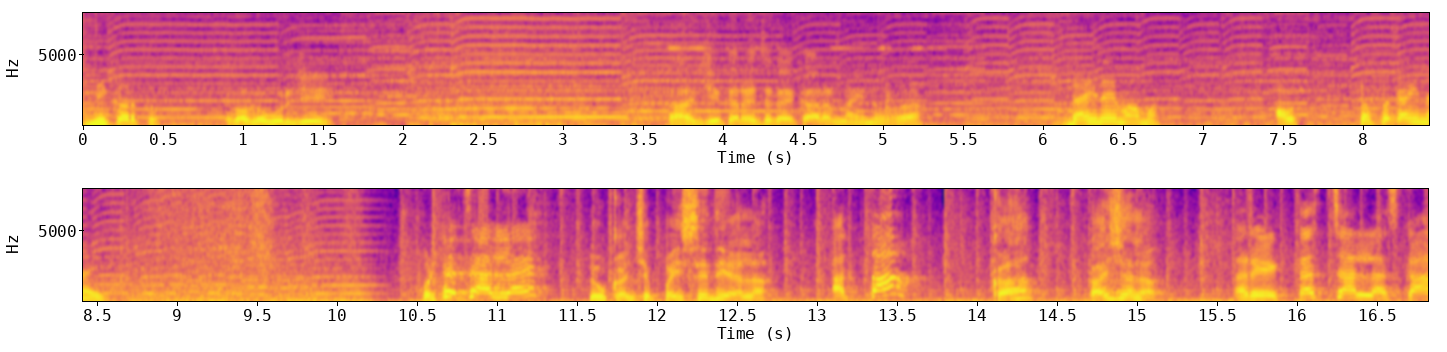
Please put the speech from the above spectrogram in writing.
मी करतो. हे बघ गुरुजी. काळजी करायचं काही कारण नाही ना हो, नाही नाही मामा. अहो तसं काही नाही. कुठे चाललाय? लोकांचे पैसे द्यायला. आत्ता? का? काय झाला? अरे एकटाच चाललास का?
